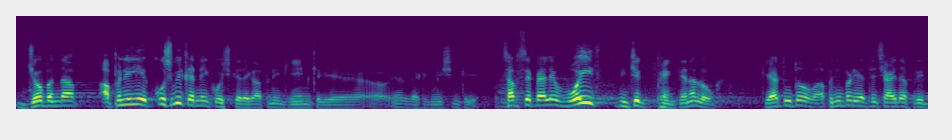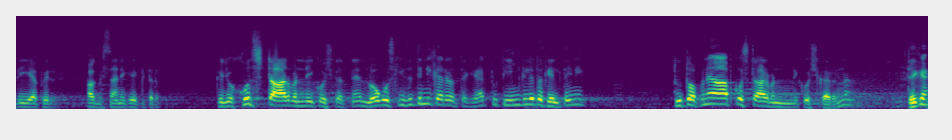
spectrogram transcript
جو بندہ اپنے لیے کچھ بھی کرنے کی کوشش کرے گا، اپنی گین کے لیے ریکگنیشن کے لیے، سب سے پہلے وہی نیچے پھینکتے ہیں نا لوگ کہ یار، تو تو اپنی پڑی جاتی شاہد افریدی یا پھر پاکستانی کرکٹر کہ جو خود سٹار بننے کی کوشش کرتے ہیں۔ لوگ اس کی عزت ہی نہیں کر رہے ہوتے کہ یار، تو ٹیم کے لیے تو کھیلتے ہی نہیں۔ تو تو اپنے آپ کو سٹار بننے کی کوشش کر رہے نا۔ ٹھیک ہے؟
